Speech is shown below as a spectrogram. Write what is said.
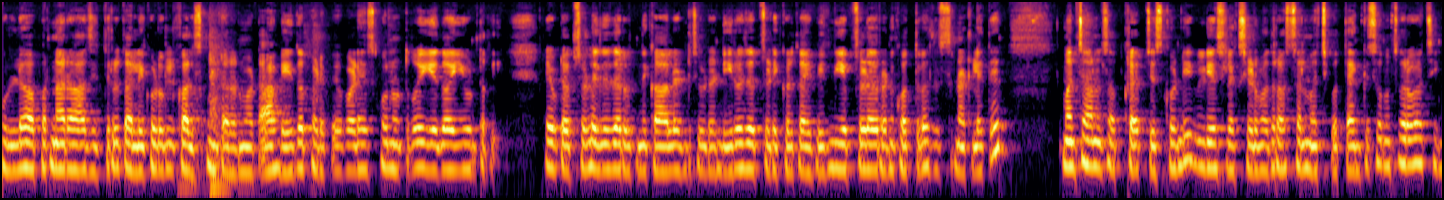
గుళ్ళో అపర్ణ రాజు ఇద్దరు తల్లి కొడుకులు కలుసుకుంటారనమాట ఆవిడ ఏదో పడిపోయి పడేసుకొని ఉంటుందో ఏదో అయ్యి ఉంటుంది. రేపు ఎపిసోడ్ ఏదో జరుగుతుంది. కావాలంటే చూడండి. ఈరోజు ఎపిసోడ్ ఇక్కడితో అయిపోయింది. ఎపిసోడ్ ఎవరైనా కొత్తగా చూస్తున్నట్లయితే మన ఛానల్ సబ్స్క్రైబ్ చేసుకోండి. వీడియోస్ లెక్ చేయడం మాత్రం అస్సలు మర్చిపోతుంది thank you so much for watching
